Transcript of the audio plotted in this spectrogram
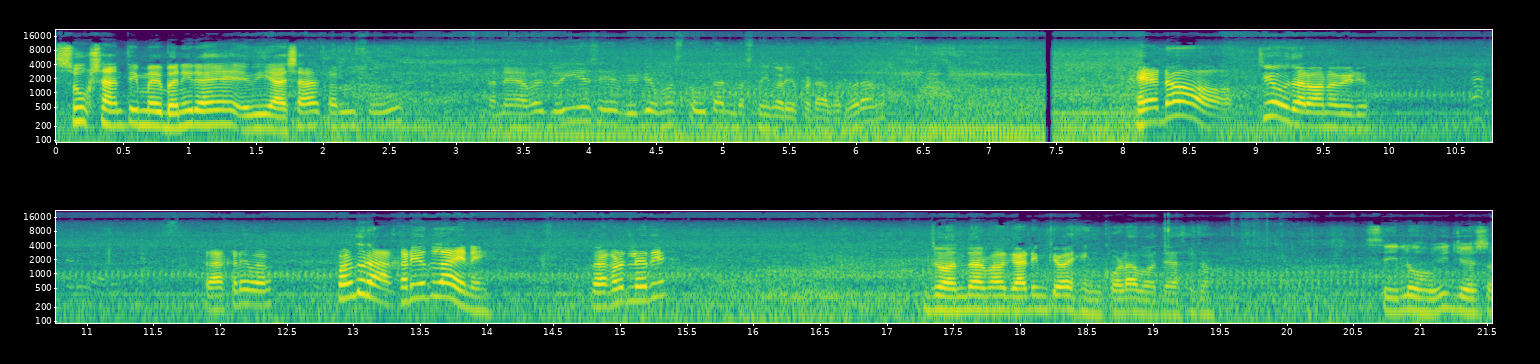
સુખ શાંતિમય બની રહે એવી આશા કરું છું. અને હવે જોઈએ છે વીડિયો મસ્ત ઉતાર મસ્ત નીકળે ફટાફટ, બરાબર? હેડો, ચિયો ઉતારવાનો વીડિયો રાખડી વાળો પણ તું રાખડીઓ તો લાય નહીં. રાખડી લેતી? જો અંદર મારા ગાડીમાં કેવા હિંકોડા બધા છે તો સીલો હોઈ જોઈશે.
